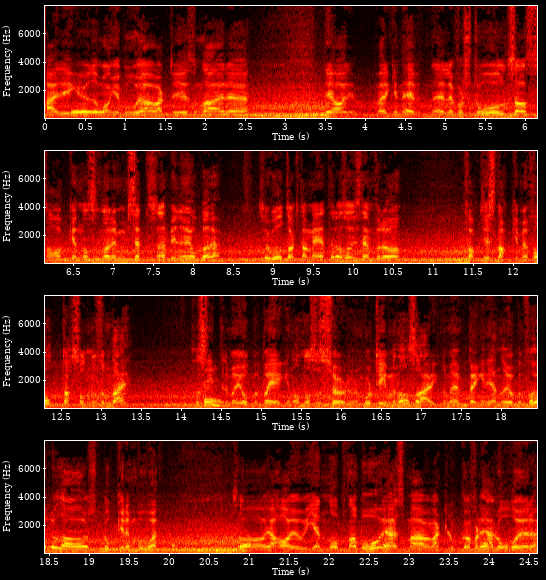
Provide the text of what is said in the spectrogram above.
Herregud, hvor mange bo jeg har vært i som det er eh, De har verken evne eller forståelse av saken. Og så når de setter seg ned og begynner å jobbe, så går taktameter. Og så istedenfor å faktisk snakke med folk, da, sånne som deg, så sitter de og jobber på egen hånd, og så søler de bort timene, og så er det ikke noe mer penger igjen å jobbe for, og da lukker de boet. Så jeg har jo gjenåpna boet, jeg som har vært lukka, for det er lov å gjøre.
